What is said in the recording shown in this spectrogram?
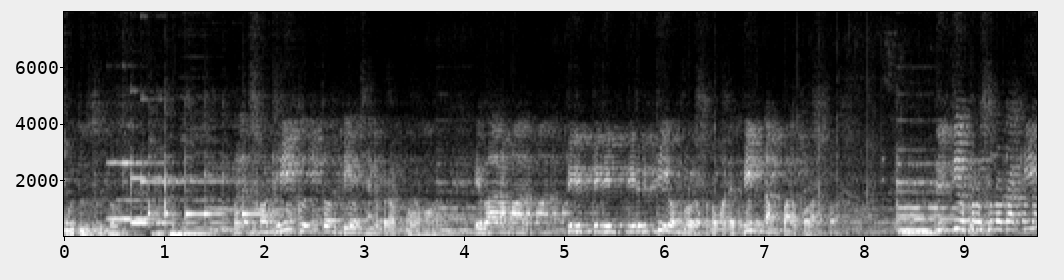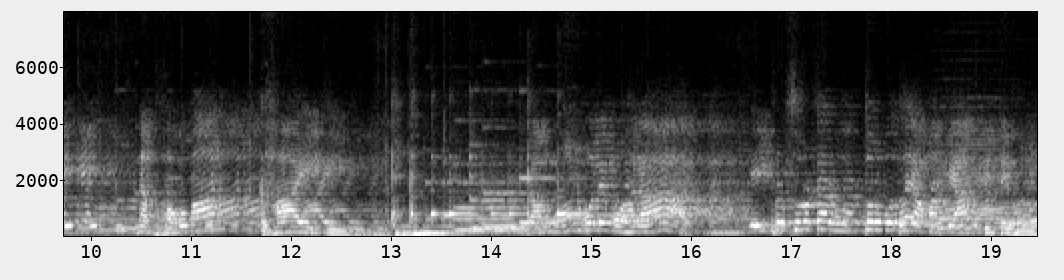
মধুসূদন। বলে সঠিক উত্তর দিয়েছেন ব্রহ্ম এবার আমার তৃতীয় প্রশ্ন মানে তিন নম্বর প্রশ্ন। তৃতীয় প্রশ্নটা কি? না, ভগবান খায় কি? ব্রাহ্মণ বলে, মহারাজ, এই প্রশ্নটার উত্তর বোধ হয় আমাকে আর দিতে হলো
